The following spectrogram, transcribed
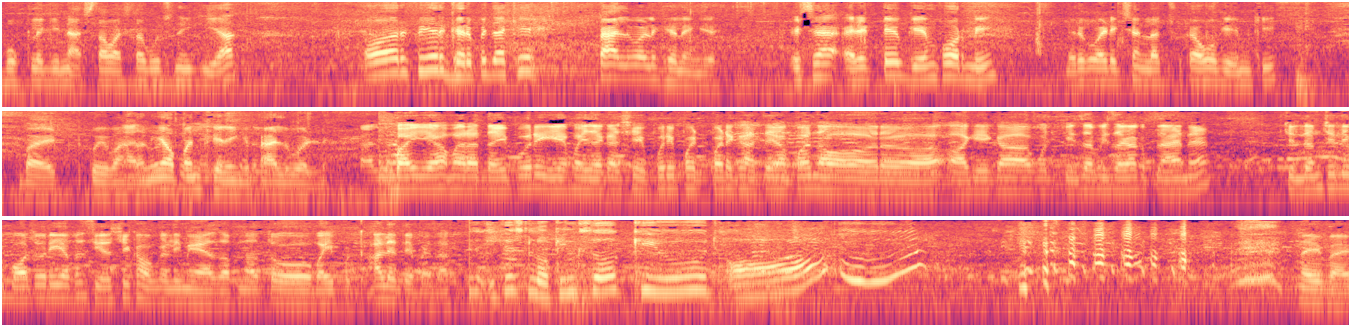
भूख लगी नाश्ता वाश्ता कुछ नहीं किया। और फिर घर पे जाके पैल वर्ल्ड खेलेंगे। It's addictive game for me मेरे को एडिक्शन लग चुका है वो गेम की। बट कोई बात नहीं अपन खेलेंगे पैल वर्ल्ड भाई ये हमारा दही पूरी ये भैया का शेपुरी पट पट खाते हैं अपन और आगे का कुछ पिज़्ज़ा पिज़्ज़ा का प्लान है। चिल्लम चिल्ली बहुत हो रही है अपन सी एस टी खाओ गली में आज अपना तो भाई खा लेते पहला। It is looking so cute नहीं भाई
